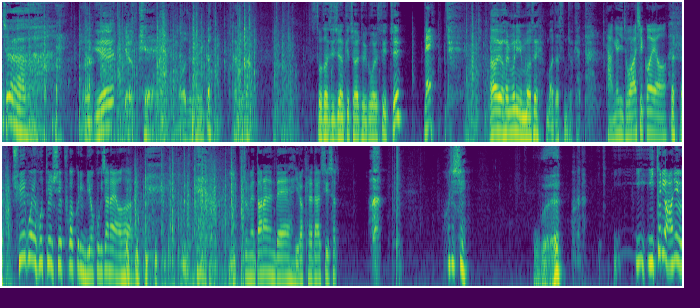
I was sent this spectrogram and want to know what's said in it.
자, 여기에 이렇게 넣어줄 테니까 갖고 가. 쏟아지지 않게 잘 들고 갈 수 있지? 네. 아유, 할머니 입맛에 맞았으면 좋겠다. 당연히 좋아하실 거예요. 최고의 호텔 셰프가 끓인 미역국이잖아요. 이틀후면 떠나는데 이렇게라도 할 수 있었... 아저씨. 왜? 이, 이, 이틀이 아니에요.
